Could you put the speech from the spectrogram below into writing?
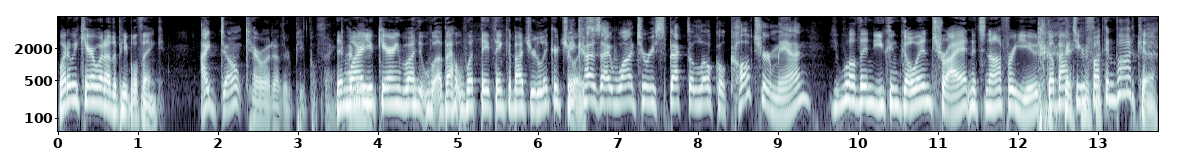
Why do we care what other people think? I don't care what other people think. Then I why are you caring about, about what they think about your liquor choice? Because I want to respect the local culture, man. Well, then you can go in, try it, and it's not for you. Go back to your fucking vodka.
